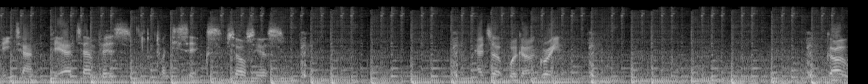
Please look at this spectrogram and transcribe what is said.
P10. The air temp is 26 Celsius. Heads up, we're going green. Go!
